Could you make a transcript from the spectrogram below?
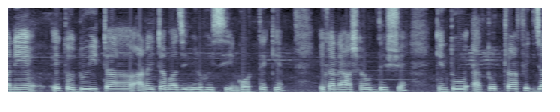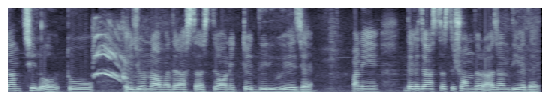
মানে এই তো দুইটা, আড়াইটা বাজে বের হয়েছি ঘর থেকে, এখানে আসার উদ্দেশ্যে। কিন্তু এত ট্রাফিক জ্যাম ছিল তো এই জন্য আমাদের আস্তে আস্তে অনেকটাই দেরি হয়ে যায়। মানে দেখা যায় আস্তে আস্তে সন্ধ্যার আজান দিয়ে দেয়।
